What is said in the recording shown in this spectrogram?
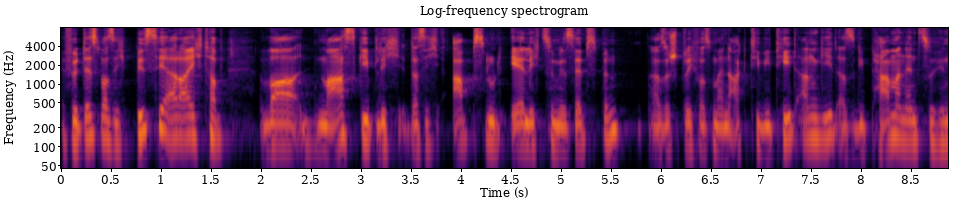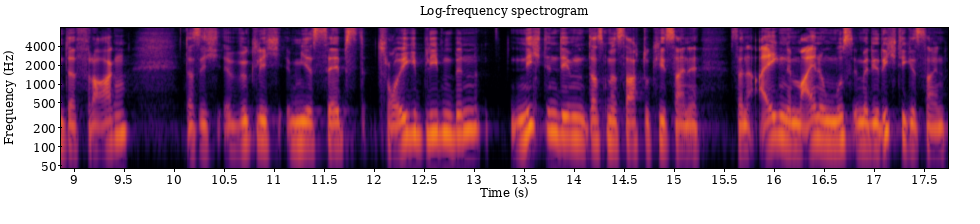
Für das, was ich bisher erreicht habe, war maßgeblich, dass ich absolut ehrlich zu mir selbst bin. Also sprich, was meine Aktivität angeht, also die permanent zu hinterfragen dass ich wirklich mir selbst treu geblieben bin. Nicht in dem, dass man sagt, okay, seine, seine eigene Meinung muss immer die richtige sein,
